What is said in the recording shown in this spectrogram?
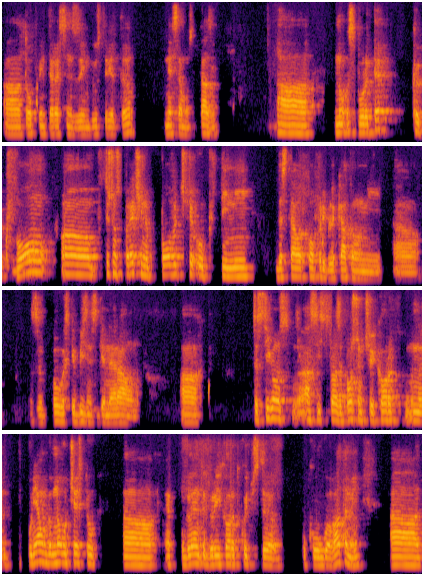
а, толкова интересен за индустрията, не само за тази. А, но според теб, какво а, всъщност пречи на повече общини да стават по-привлекателни а, за българския бизнес генерално? А, със сигурност, аз и с това започнах, че хора, понякога много често, а, погледнете дори хората, които са около главата ми, а,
